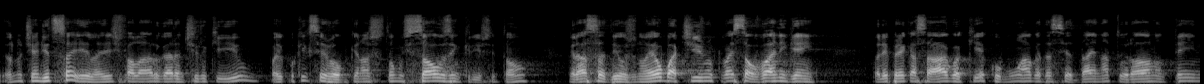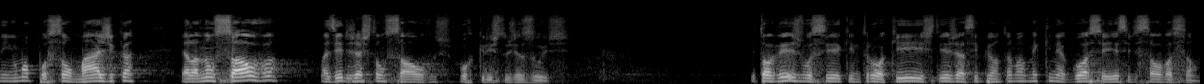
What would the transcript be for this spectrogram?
Eu não tinha dito isso aí, mas eles falaram, garantiram que iam. Falei, por que, que vocês vão? Porque nós estamos salvos em Cristo. Então, graças a Deus, não é o batismo que vai salvar ninguém. Falei para ele que essa água aqui é comum, água da SEDAI, natural, não tem nenhuma poção mágica, ela não salva, mas eles já estão salvos por Cristo Jesus. E talvez você que entrou aqui esteja se perguntando, mas como é que negócio é esse de salvação?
